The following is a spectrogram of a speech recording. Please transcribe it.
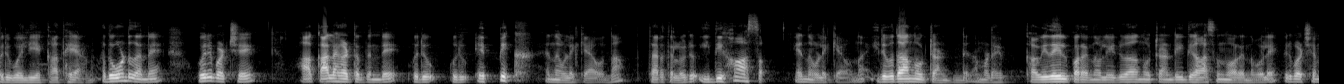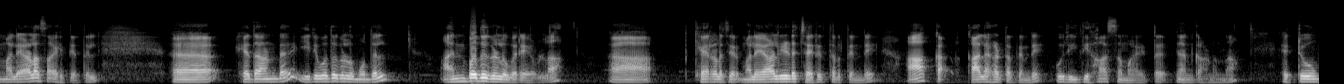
ഒരു വലിയ കഥയാണ്. അതുകൊണ്ട് തന്നെ ഒരു പക്ഷേ ആ കാലഘട്ടത്തിന്റെ ഒരു ഒരു എപ്പിക് എന്ന് വിളിക്കാവുന്ന തരത്തിലൊരു ഇതിഹാസം എന്ന് വിളിക്കാവുന്ന ഇരുപതാം നൂറ്റാണ്ടിന്റെ നമ്മുടെ കവിതയിൽ പറയുന്ന പോലെ ഇരുപതാം നൂറ്റാണ്ട് ഇതിഹാസം എന്ന് പറയുന്ന പോലെ ഒരുപക്ഷെ മലയാള സാഹിത്യത്തിൽ ഏതാണ്ട് ഇരുപതുകൾ മുതൽ അൻപതുകൾ വരെയുള്ള കേരള മലയാളിയുടെ ചരിത്രത്തിന്റെ ആ കാലഘട്ടത്തിന്റെ ഒരു ഇതിഹാസമായിട്ട് ഞാൻ കാണുന്ന ഏറ്റവും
